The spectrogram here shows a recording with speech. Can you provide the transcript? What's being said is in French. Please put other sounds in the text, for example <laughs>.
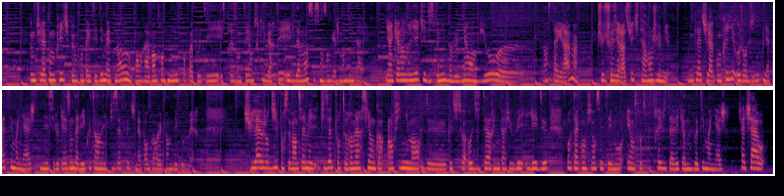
Donc tu l'as compris, tu peux me contacter dès maintenant, on prendra 20-30 minutes pour papoter et se présenter en toute liberté, évidemment c'est sans engagement d'interview. Il y a un calendrier qui est disponible dans le lien en bio euh, d'Instagram, tu choisiras celui qui t'arrange le mieux. Donc là, tu l'as compris, aujourd'hui, il n'y a pas de témoignage, mais c'est l'occasion d'aller écouter un épisode que tu n'as pas encore eu le temps de découvrir. Je suis là aujourd'hui pour ce 20e épisode pour te remercier encore infiniment de que tu sois auditeur, interviewé, les deux, pour ta confiance et tes mots. Et on se retrouve très vite avec un nouveau témoignage. Ciao ciao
